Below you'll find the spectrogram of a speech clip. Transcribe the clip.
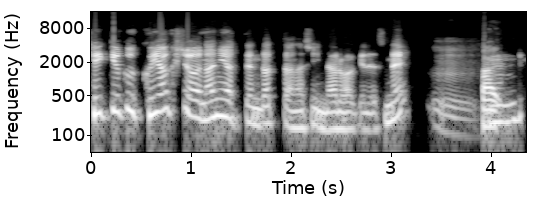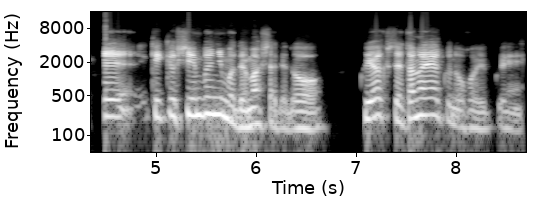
結局区役所は何やってんだって話になるわけですね。うん。はい。うんで、結局新聞にも出ましたけど、区役所世田谷区の保育園、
